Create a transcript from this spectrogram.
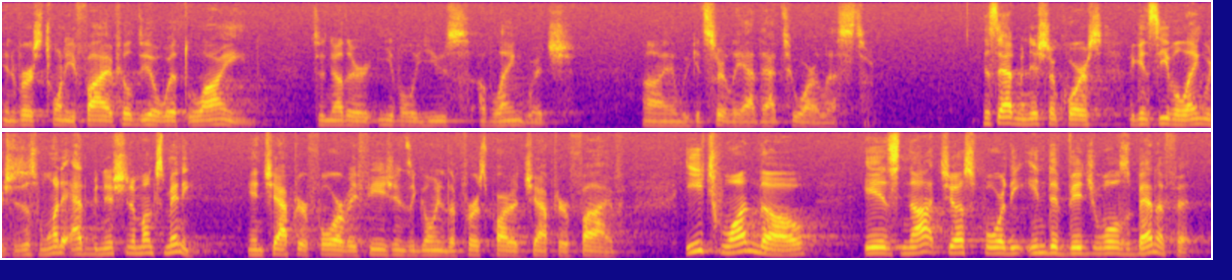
in verse 25, he'll deal with lying. It's another evil use of language. Uh, and we could certainly add that to our list. This admonition, of course, against evil language is just one admonition amongst many in chapter 4 of Ephesians and going to the first part of chapter 5. Each one, though, is not just for the individual's benefit.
